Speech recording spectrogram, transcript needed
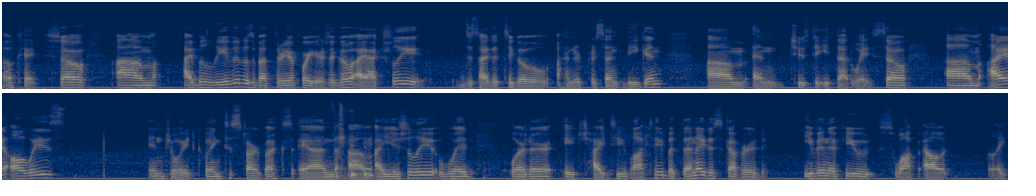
Okay, so um, I believe it was about three or four years ago. I actually decided to go 100% vegan um, and choose to eat that way. So um, I always enjoyed going to Starbucks, and um, I usually would order a chai tea latte, but then I discovered even if you swap out like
